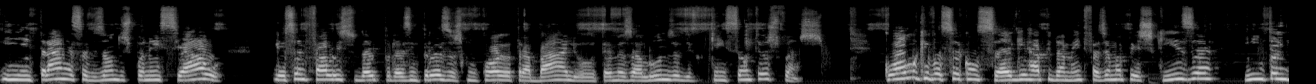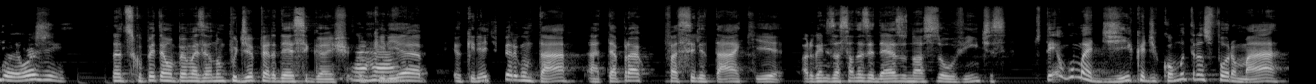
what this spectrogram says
e entrar nessa visão do exponencial, eu sempre falo isso daí para as empresas com qual eu trabalho, até meus alunos, eu digo, quem são teus fãs? Como que você consegue rapidamente fazer uma pesquisa e entender? Hoje... Não, desculpa interromper, mas eu não podia perder esse gancho. Uhum. Eu, queria, eu queria te perguntar, até para facilitar aqui a organização das ideias dos nossos ouvintes, tu tem alguma dica de como transformar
